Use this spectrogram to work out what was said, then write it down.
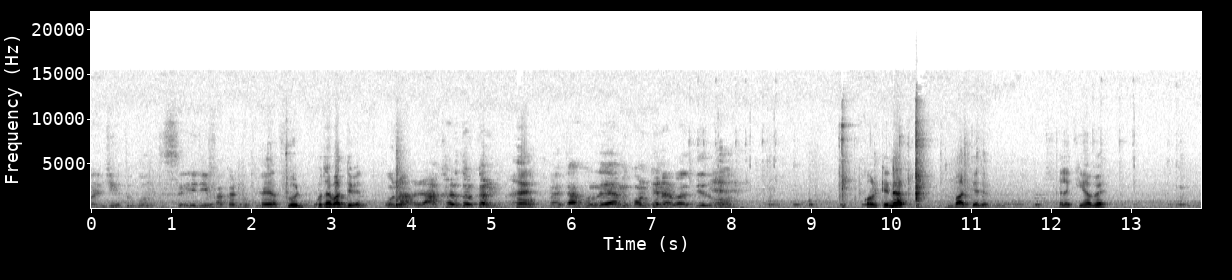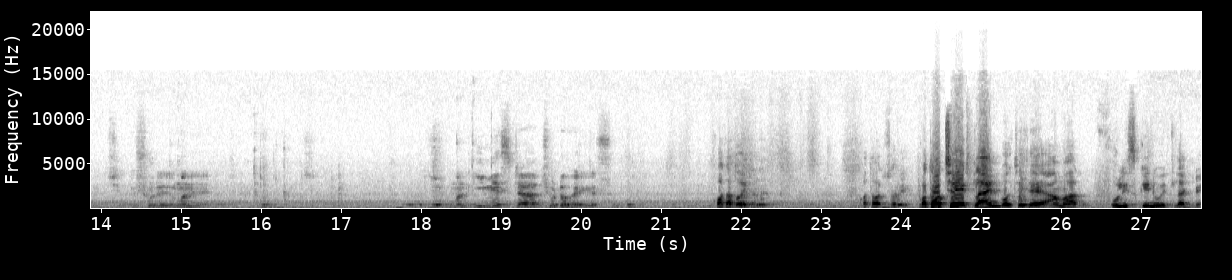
মানে যেহেতু বলতেছে এই যে ফাঁকাটুকু হ্যাঁ ফ্লুইড কোথায় বাদ দিবেন? ও না রাখার দরকার নেই। হ্যাঁ। মানে তাহলে আমি কন্টেনার বাদ দিয়ে দেবো। হ্যাঁ। কন্টেনার বাদ দিয়ে তাহলে কি হবে সরে মানে মানে ইমেজটা ছোট হয়ে গেছে। কথা তো এটা না। কথা সরি কথা হচ্ছে ক্লায়েন্ট বলছে যে আমার ফুল স্ক্রিন উইথ লাগবে।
